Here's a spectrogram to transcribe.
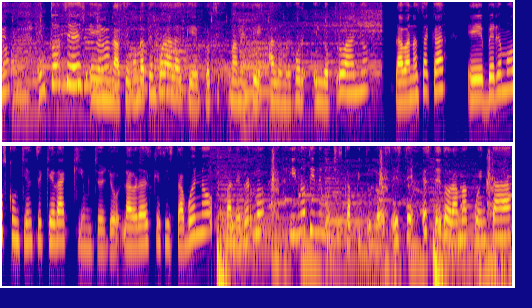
¿no? Entonces en la segunda temporada que próximamente a lo mejor el otro año la van a sacar eh, veremos con quién se queda Kim Jojo. La verdad es que sí está bueno, vale verlo. Y no tiene muchos capítulos. Este, este drama cuenta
